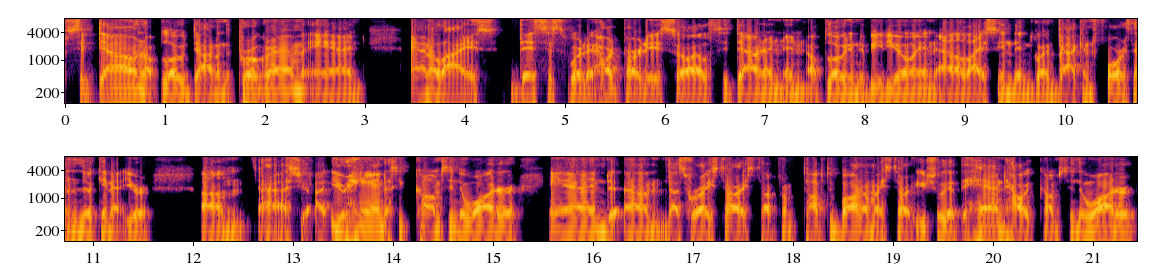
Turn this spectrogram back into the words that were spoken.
sit down, upload down on the program, and analyze. This is where the hard part is. So I'll sit down and, and uploading the video and analyzing, then going back and forth and looking at your um, as your, uh, your, hand as it comes in the water. And um, that's where I start. I start from top to bottom. I start usually at the hand, how it comes in the water,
